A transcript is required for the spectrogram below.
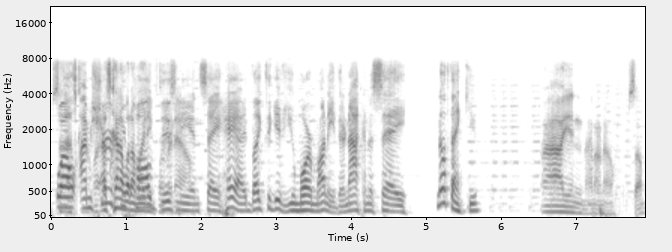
So well, I'm sure that's if kind of you what I'm waiting for right Disney now. and say, "Hey, I'd like to give you more money," they're not going to say, "No, thank you." I and I don't know. So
